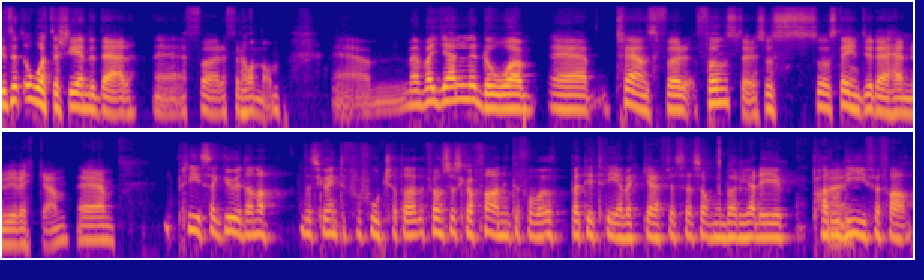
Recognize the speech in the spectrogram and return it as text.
litet återseende där eh, för, för honom. Eh, Men vad gäller då eh, transferfönster så, så stängde ju det här nu i veckan. Eh, Prisa gudarna. Det ska inte få fortsätta. Fönstret ska fan inte få vara öppet i tre veckor efter säsongen börjar. Det är parodi för fan.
